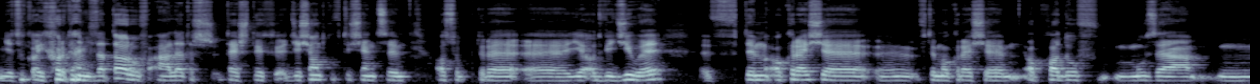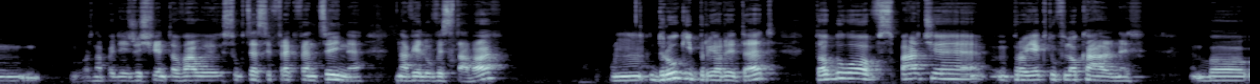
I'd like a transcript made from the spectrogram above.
nie tylko ich organizatorów, ale też, też tych dziesiątków tysięcy osób, które je odwiedziły. W tym okresie, w tym okresie obchodów muzea mm, można powiedzieć, że świętowały sukcesy frekwencyjne na wielu wystawach. Mm, drugi priorytet to było wsparcie projektów lokalnych, bo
